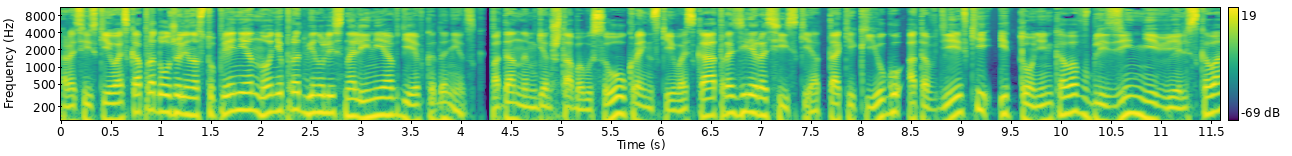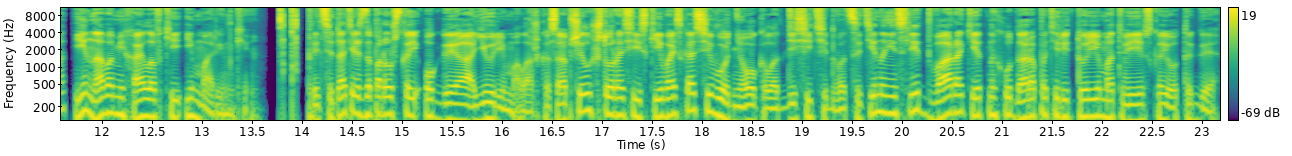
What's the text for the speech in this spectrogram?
Российские войска продолжили наступление, но не продвинулись на линии Авдеевка-Донецк. По данным Генштаба ВСУ, украинские войска отразили российские атаки к югу от Авдеевки и Тоненького вблизи Невельского и Новомихайловки и Маринки. Председатель Запорожской ОГА Юрий Малашко сообщил, что российские войска сегодня около 10.20 нанесли два ракетных удара по территории Матвеевской ОТГ.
